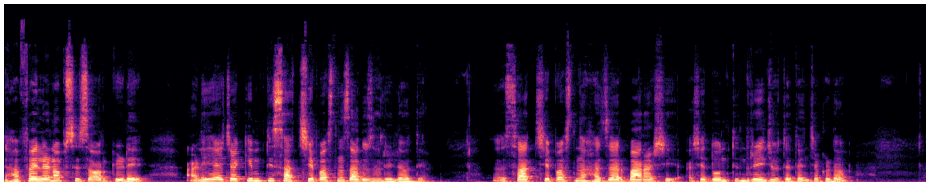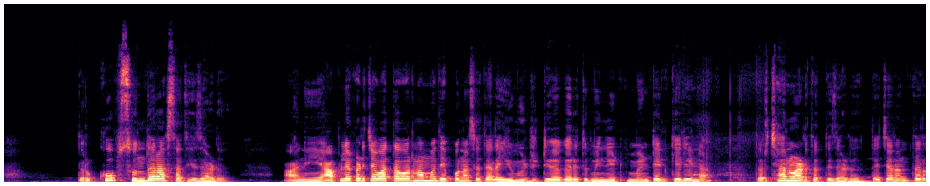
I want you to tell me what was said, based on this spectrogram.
हा फॅलेनॉप्सिस ऑर्किड आहे आणि याच्या किमती सातशेपासून चालू झालेल्या होत्या. सातशेपासून हजार बाराशे असे दोन तीन रेंज होत्या त्यांच्याकडं. तर खूप सुंदर असतात हे झाडं. आणि आपल्याकडच्या वातावरणामध्ये पण असं त्याला ह्युमिडिटी वगैरे तुम्ही नीट मेंटेन केली ना तर छान वाढतात ते झाडं. त्याच्यानंतर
